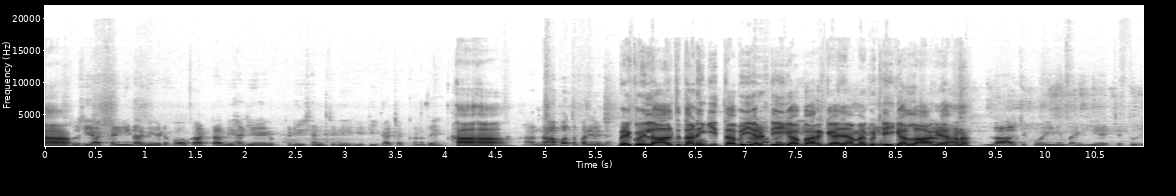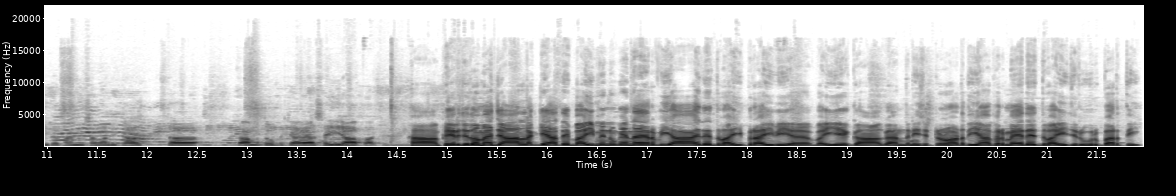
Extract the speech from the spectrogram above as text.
ਹਾਂ। ਤੁਸੀਂ ਆਖਿਆ ਜੀ ਇਹਦਾ weight ਬਹੁਤ ਘੱਟ ਆ ਵੀ ਹਜੇ ਕੰਡੀਸ਼ਨ ਚ ਨਹੀਂ ਜੀ ਟੀਕਾ ਚੱਕਣ ਦੇ। ਹਾਂ ਹਾਂ। ਹਾਂ ਨਾ ਪਤ ਪਰੇ ਹੋ ਜਾ। ਬਈ ਕੋਈ ਲਾਲਚ ਤਾਂ ਨਹੀਂ ਕੀਤਾ ਬਈ ਯਾਰ ਟੀਕਾ। ਭਰ ਗਿਆ ਜਾਂ ਮੈਂ ਕੋਈ ਟੀਕਾ ਲਾ ਗਿਆ ਹਨਾ? ਲਾਲਚ ਕੋਈ ਨਹੀਂ ਬਾਈ ਜੀ ਇਹ 'ਚ ਤੁਸੀਂ ਤਾਂ ਸਾਨੂੰ ਸਮਾਂ ਦੀ ਗਲਤ ਕੰਮ ਤੋਂ ਬਚਾਇਆ, ਸਹੀ ਰਾਹ ਪਾ ਕੇ ਜੀ। ਹਾਂ, ਫਿਰ ਜਦੋਂ ਮੈਂ ਜਾਣ ਲੱਗਿਆ ਤੇ ਬਾਈ ਮੈਨੂੰ ਕਹਿੰਦਾ, ਯਾਰ ਵੀ ਆ ਇਹਦੇ ਦਵਾਈ ਭਰਾਈ ਵੀ ਆ। ਬਾਈ ਇਹ ਗਾਂ, ਗੰਦ ਨਹੀਂ ਸਿੱਟਣੋਂ ਹਟਦੀ। ਹਾਂ, ਫਿਰ ਮੈਂ ਇਹਦੇ ਦਵਾਈ ਜ਼ਰੂਰ ਭਰਤੀ।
